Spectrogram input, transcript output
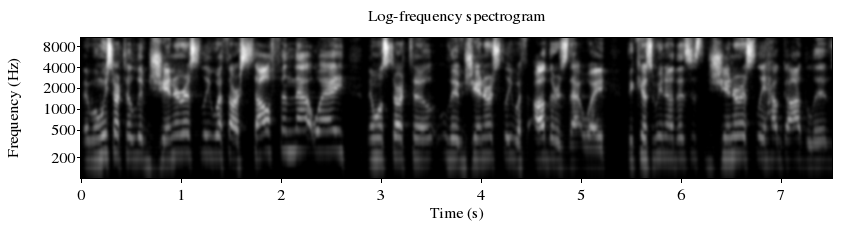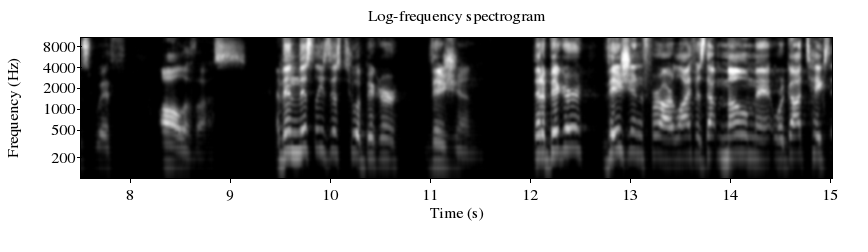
that when we start to live generously with ourselves in that way, then we'll start to live generously with others that way because we know this is generously how God lives with all of us. And then this leads us to a bigger vision. That a bigger vision for our life is that moment where God takes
